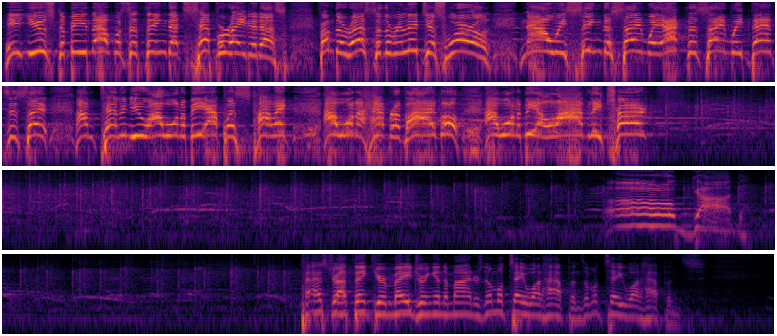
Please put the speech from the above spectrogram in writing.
It used to be that was the thing that separated us from the rest of the religious world. Now we sing the same, we act the same, we dance the same. I'm telling you, I want to be apostolic. I want to have revival. I want to be a lively church. Oh, God. Pastor, I think you're majoring in the minors. I'm going to tell you what happens. I'm going to tell you what happens.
